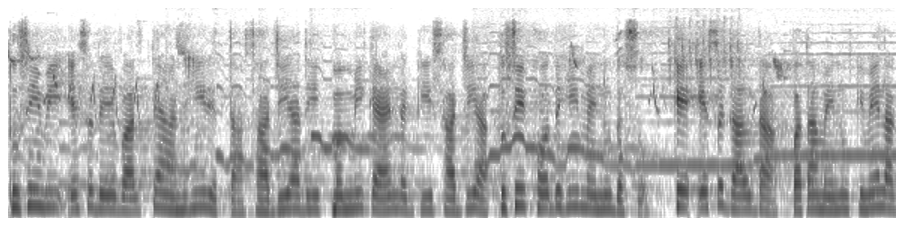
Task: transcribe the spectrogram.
ਤੁਸੀਂ ਵੀ ਇਸ ਦੇ ਵੱਲ ਧਿਆਨ ਨਹੀਂ ਦਿੱਤਾ। ਸਾਜੀਆ ਦੀ ਮੰਮੀ ਕਹਿਣ ਲੱਗੀ, ਸਾਜੀਆ, ਤੁਸੀਂ ਖੁਦ ਹੀ ਮੈਨੂੰ ਦੱਸੋ ਕਿ ਇਸ ਗੱਲ ਦਾ ਪਤਾ ਮੈਨੂੰ ਕਿਵੇਂ ਲੱਗ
